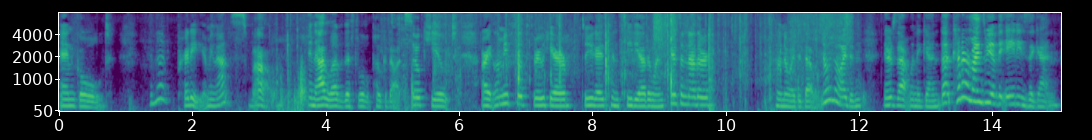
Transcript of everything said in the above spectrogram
and gold. Isn't that pretty? I mean, that's, wow. And I love this little polka dot. So cute. All right, let me flip through here so you guys can see the other ones. Here's another, oh no, I did that one. No, no, I didn't. There's that one again. That kind of reminds me of the 80s again.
